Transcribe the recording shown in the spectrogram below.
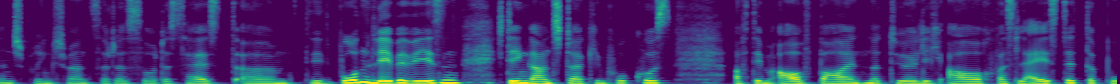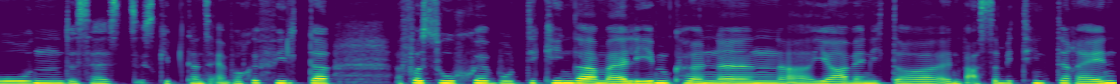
einen Springschwanz oder so. Das heißt, ähm, die Bodenlebewesen stehen ganz stark im Fokus, auf dem aufbauend natürlich auch, was leistet der Boden. Das heißt, es gibt ganz einfache Filterversuche, wo die Kinder mal erleben können, äh, ja, wenn ich da ein Wasser mit Tinte rein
